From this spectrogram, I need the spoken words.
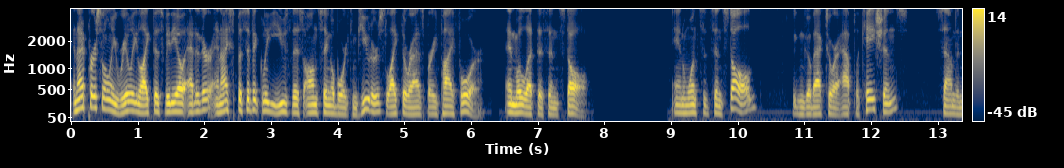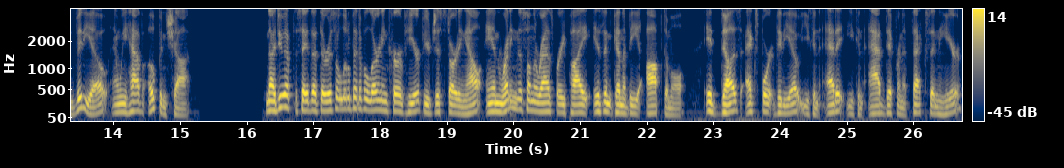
And I personally really like this video editor and I specifically use this on single board computers like the Raspberry Pi 4. And we'll let this install. And once it's installed, we can go back to our applications, sound and video, and we have OpenShot. Now I do have to say that there is a little bit of a learning curve here if you're just starting out, and running this on the Raspberry Pi isn't going to be optimal. It does export video. You can edit, you can add different effects in here,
